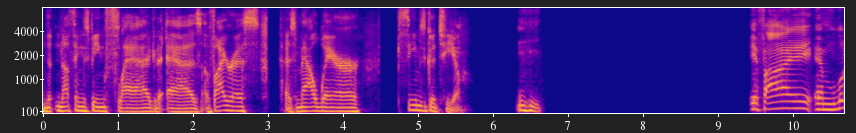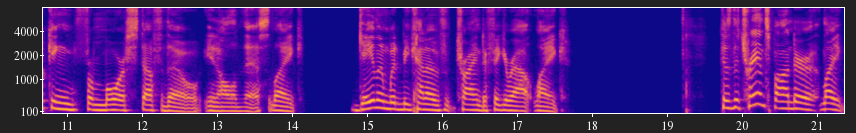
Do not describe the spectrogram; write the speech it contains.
N- nothing's being flagged as a virus, as malware. Seems good to you. hmm If I am looking for more stuff though in all of this, like Galen would be kind of trying to figure out like because the transponder, like,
